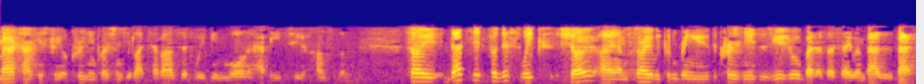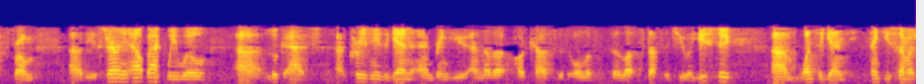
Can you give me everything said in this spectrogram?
maritime history or cruising questions you'd like to have answered. We'd be more than happy to answer them. So that's it for this week's show. I am sorry we couldn't bring you the cruise news as usual, but as I say, when Baz is back from uh, the Australian outback, we will uh, look at uh, cruise news again and bring you another podcast with all of the stuff that you are used to. Um, once again, thank you so much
